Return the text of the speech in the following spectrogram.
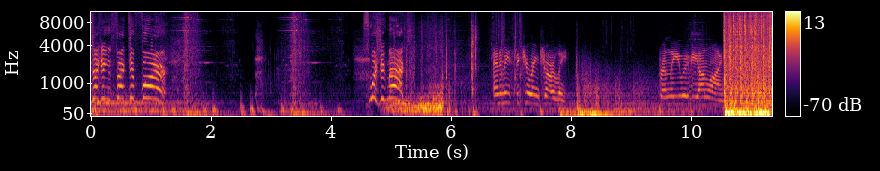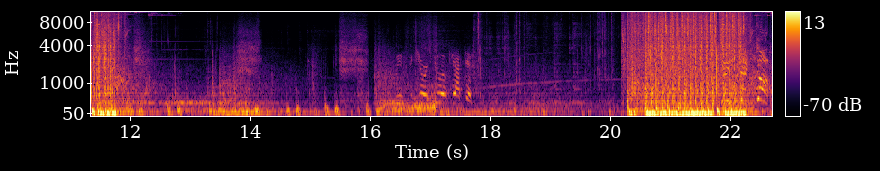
Taking effective fire! Swishing max! Enemy securing Charlie. Friendly UAV online. Secure two objectives. Next up!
